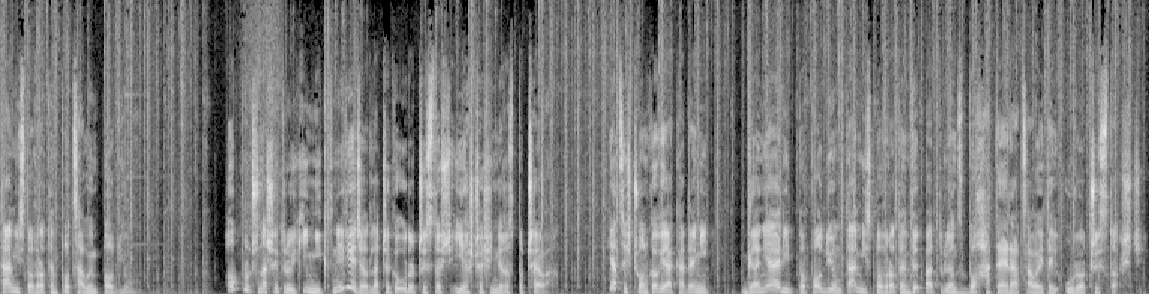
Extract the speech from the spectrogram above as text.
tam i z powrotem po całym podium. Oprócz naszej trójki nikt nie wiedział, dlaczego uroczystość jeszcze się nie rozpoczęła. Jacyś członkowie Akademii ganiali po podium tam i z powrotem, wypatrując bohatera całej tej uroczystości.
